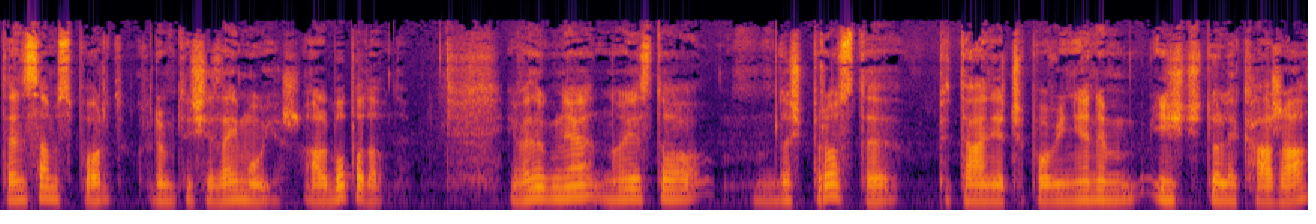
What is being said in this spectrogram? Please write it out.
ten sam sport, którym ty się zajmujesz, albo podobny. I według mnie no jest to dość proste pytanie, czy powinienem iść do lekarza.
